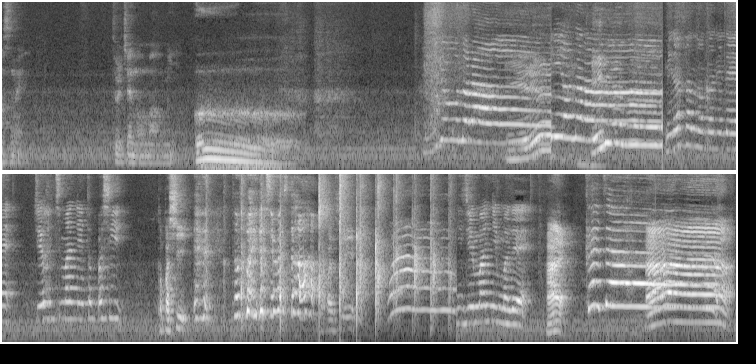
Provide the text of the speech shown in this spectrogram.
ますね。み。な皆さんのおかげで18万人突破し。突破し。突破いたしました。突破し。20万人まで。はい。かー。ちゃ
